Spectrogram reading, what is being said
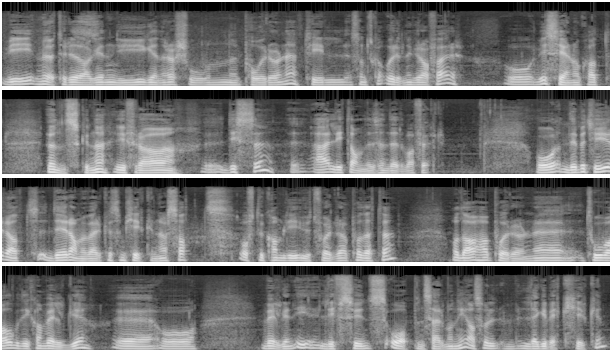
Vi møter i dag en ny generasjon pårørende til, som skal ordne gravferd. Og vi ser nok at ønskene fra eh, disse eh, er litt annerledes enn det det var før. Og Det betyr at det rammeverket som Kirken har satt, ofte kan bli utfordra på dette. Og da har pårørende to valg. De kan velge eh, å velge en livssynsåpen seremoni, altså legge vekk Kirken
